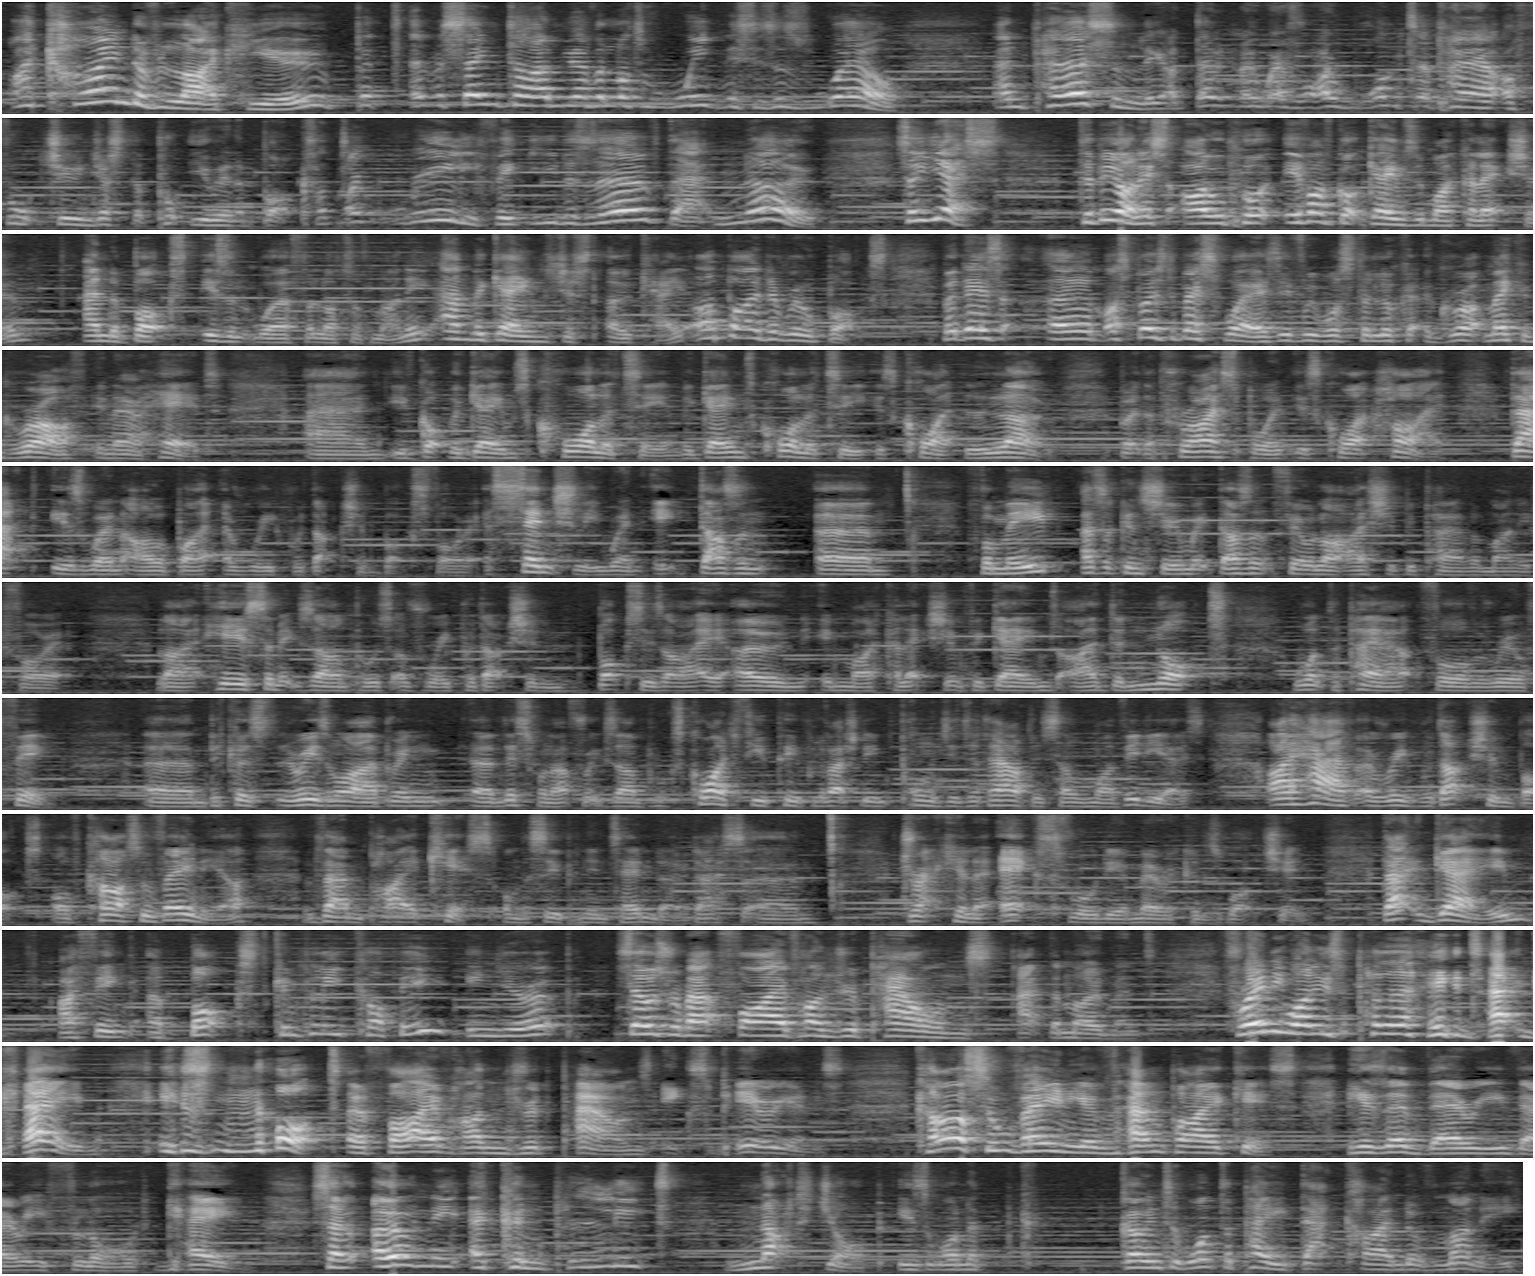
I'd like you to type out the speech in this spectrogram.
I kind of like you, but at the same time you have a lot of weaknesses as well. And personally, I don't know whether I want to pay out a fortune just to put you in a box. I don't really think you deserve that, no. So yes, to be honest, I will put, if I've got games in my collection, and the box isn't worth a lot of money and the game's just okay, I'll buy the real box. But there's, um, I suppose the best way is if we was to look at a make a graph in our head and you've got the game's quality and the game's quality is quite low but the price point is quite high that is when I would buy a reproduction box for it essentially when it doesn't um, for me as a consumer it doesn't feel like I should be paying the money for it like here's some examples of reproduction boxes I own in my collection for games I do not want to pay out for the real thing um, because the reason why I bring uh, this one up, for example, is quite a few people have actually pointed it out in some of my videos. I have a reproduction box of Castlevania Vampire Kiss on the Super Nintendo. That's um, Dracula X for all the Americans watching. That game, I think a boxed complete copy in Europe sells for about £500 at the moment. For anyone who's played that game, is not a £500 experience. Castlevania Vampire Kiss is a very, very flawed game. So only a complete nut job is one going to want to pay that kind of money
